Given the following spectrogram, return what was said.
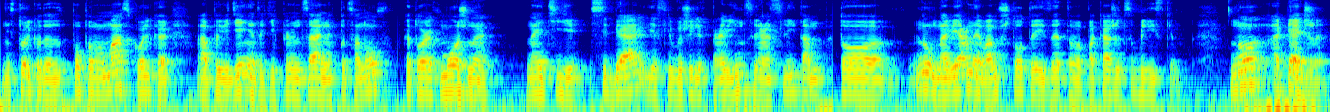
не столько вот этот поп ММА, сколько а, поведение таких провинциальных пацанов, в которых можно найти себя, если вы жили в провинции, росли там, то, ну, наверное, вам что-то из этого покажется близким. Но, опять же,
